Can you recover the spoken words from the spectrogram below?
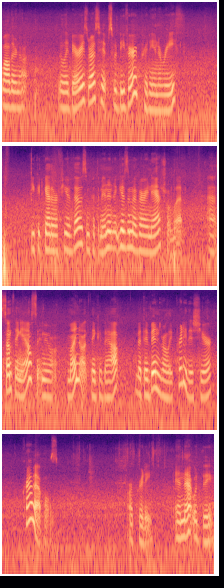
while they're not really berries, rose hips would be very pretty in a wreath. You could gather a few of those and put them in, and it gives them a very natural look. Uh, something else that you might not think about, but they've been really pretty this year, crab apples are pretty. And that would be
